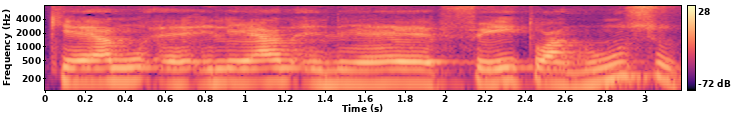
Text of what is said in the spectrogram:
que é, é ele, é, ele é feito o anúncio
